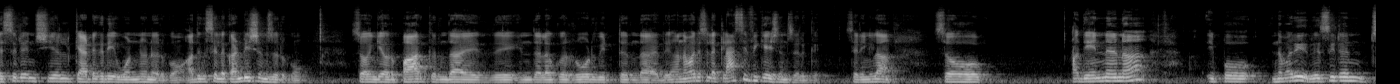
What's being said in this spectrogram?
ரெசிடென்ஷியல் கேட்டகரி ஒன்றுன்னு இருக்கும். அதுக்கு சில கண்டிஷன்ஸ் இருக்கும். ஸோ இங்கே ஒரு பார்க் இருந்தால் இது இந்த அளவுக்கு ஒரு ரோடு விட்டு இருந்தால் இது அந்த மாதிரி சில கிளாசிஃபிகேஷன்ஸ் இருக்குது சரிங்களா? ஸோ அது என்னென்னா இப்போது இந்த மாதிரி ரெசிடென்ட்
